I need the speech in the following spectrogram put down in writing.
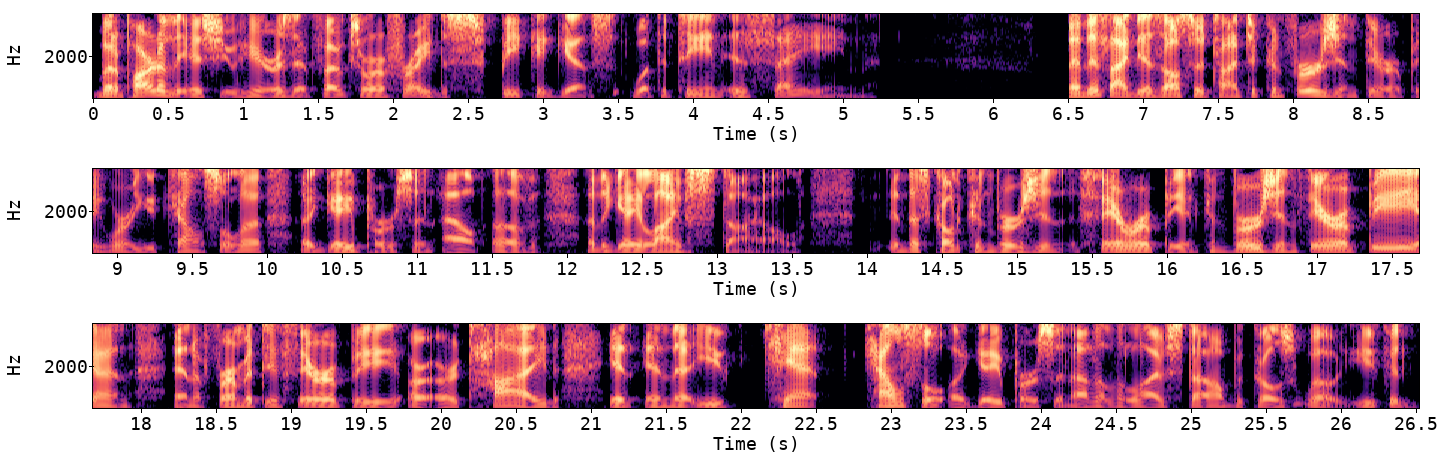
But a part of the issue here is that folks are afraid to speak against what the teen is saying. And this idea is also tied to conversion therapy, where you counsel a, a gay person out of the gay lifestyle and that's called conversion therapy. And conversion therapy and, and affirmative therapy are, are tied in, in that you can't counsel a gay person out of the lifestyle because, well, you could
